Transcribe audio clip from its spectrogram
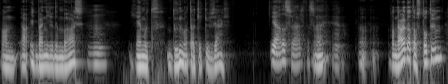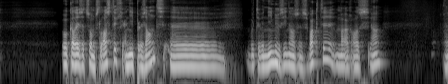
van ja, ik ben hier de baas, Mm. jij moet doen wat dat ik u zeg. Ja, dat is waar. Dat is Ja. waar. Ja. Vandaar dat dat stotteren, ook al is het soms lastig en niet plezant, eh, moeten we niet meer zien als een zwakte, maar als, ja, eh,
